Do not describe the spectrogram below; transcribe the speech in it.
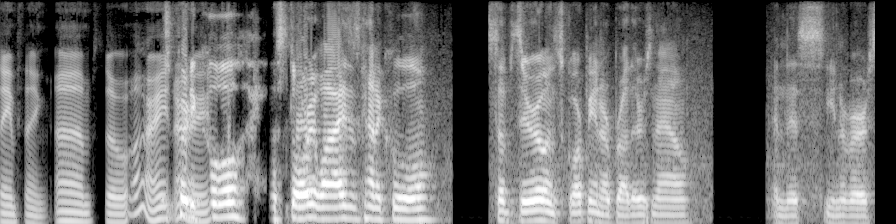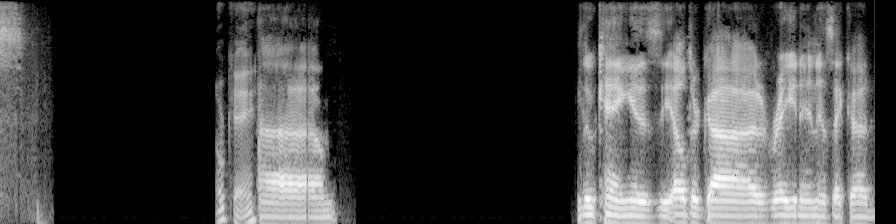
Same thing. Um. So all right, it's pretty right. cool. The story wise is kind of cool. Sub Zero and Scorpion are brothers now in this universe. Okay. Um, Liu Kang is the Elder God. Raiden is like a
